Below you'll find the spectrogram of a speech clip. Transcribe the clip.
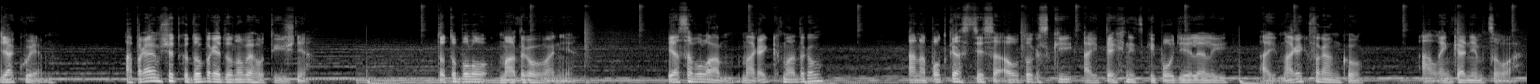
Ďakujem. A prajem všetko dobré do nového týždňa. Toto bolo madrovanie. Ja sa volám Marek Madro a na podcaste sa autorsky aj technicky podielali aj Marek Franko a Lenka Nemcová.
